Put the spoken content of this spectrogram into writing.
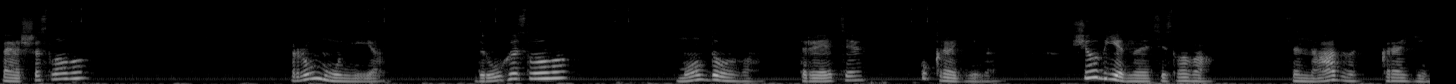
Перше слово Румунія. Друге слово Молдова. Третє Україна. Що об'єднує ці слова? Це назви країн.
